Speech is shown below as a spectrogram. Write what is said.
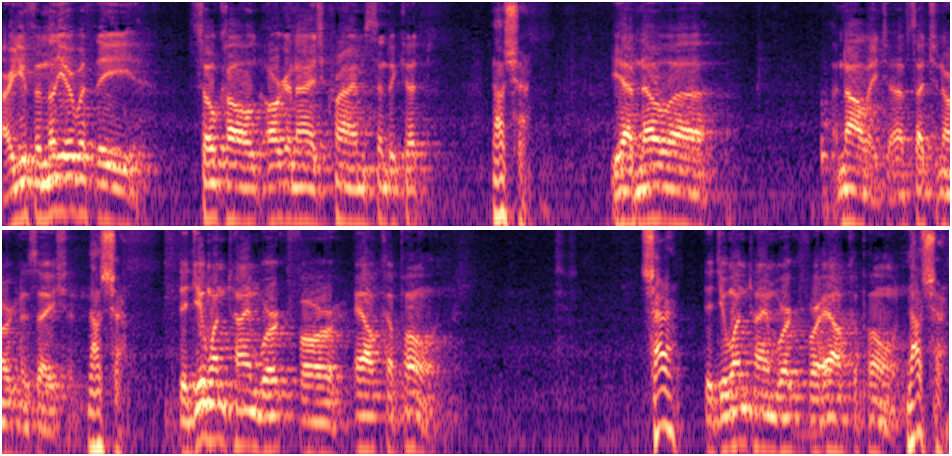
Are you familiar with the so-called organized crime syndicate? No, sir. You have no uh, knowledge of such an organization. No, sir. Did you one time work for Al Capone? Sir? Did you one time work for Al Capone? No, sir.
